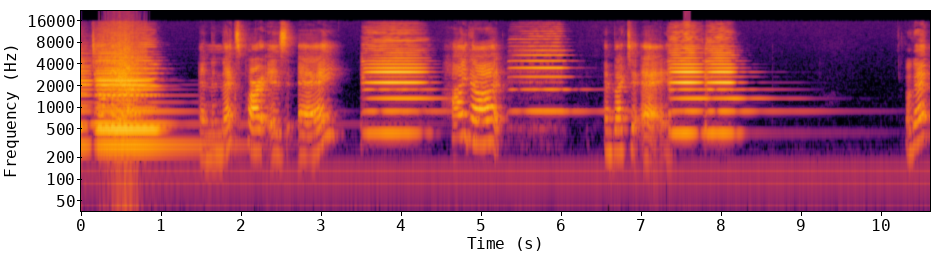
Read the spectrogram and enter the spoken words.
till there. And the next part is A, high dot, and back to A. Okay,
